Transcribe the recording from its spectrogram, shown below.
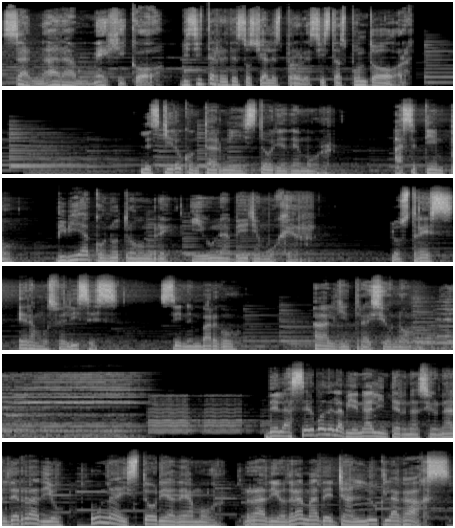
sanar a México. Visita redes sociales progresistas.org. Les quiero contar mi historia de amor. Hace tiempo vivía con otro hombre y una bella mujer. Los tres éramos felices. Sin embargo, alguien traicionó. Del acervo de la Bienal Internacional de Radio, una historia de amor. Radiodrama de Jean-Luc Lagarce.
